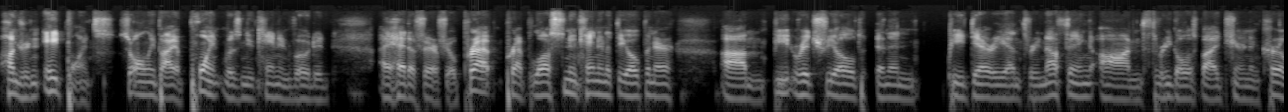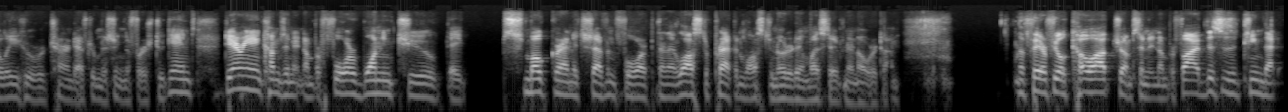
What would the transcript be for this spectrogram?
108 points. So only by a point was New Canaan voted ahead of Fairfield Prep. Prep lost to New Canaan at the opener, um, beat Ridgefield, and then beat Darien 3 0 on three goals by Tiernan Curley, who returned after missing the first two games. Darien comes in at number four, one and two. They smoked Greenwich 7 4, but then they lost to Prep and lost to Notre Dame West Haven in overtime. The Fairfield Co op jumps in at number five. This is a team that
